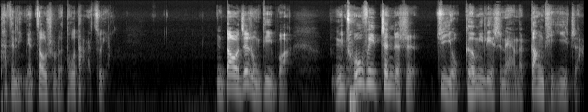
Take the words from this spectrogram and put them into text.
他在里面遭受了多大的罪啊！你到了这种地步啊，你除非真的是具有革命烈士那样的钢铁意志啊，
